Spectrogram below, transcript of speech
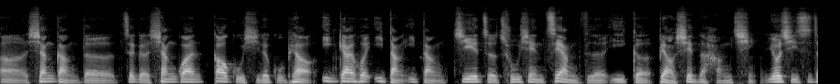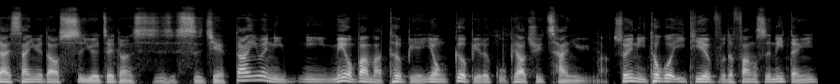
呃，香港的这个相关高股息的股票，应该会一档一档接着出现这样子的一个表现的行情，尤其是在三月到四月这段时时间。当然，因为你你没有办法特别用个别的股票去参与嘛，所以。你透过 ETF 的方式，你等于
